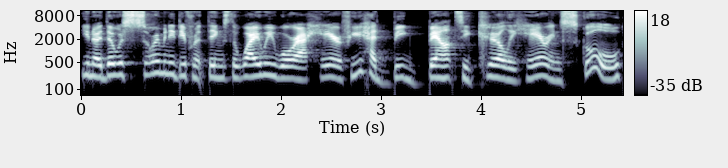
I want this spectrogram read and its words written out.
You know, there were so many different things. The way we wore our hair, if you had big, bouncy, curly hair in school,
